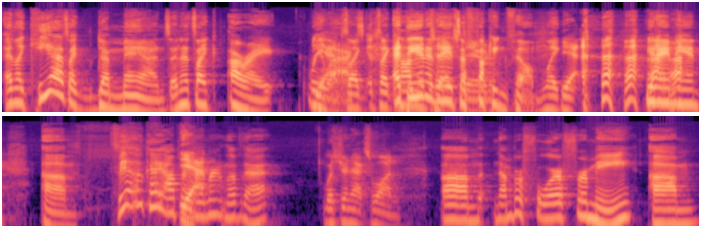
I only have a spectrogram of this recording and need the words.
and like he has like demands, and it's like, all right, Yeah, it's like- it's like at the end of the day, it's a dude. fucking film, like, Yeah. you know what I mean? Um, yeah, okay, Oppenheimer, love that. What's your next one? Um, number four for me, um,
